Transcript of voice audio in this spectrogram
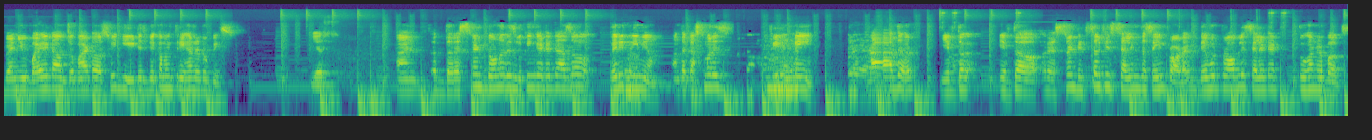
when you buy it on Zomato or Swiggy, it is becoming 300 rupees, yes and the restaurant owner is looking at it as a very premium, and the customer is feeling pain. Rather, if the if the restaurant itself is selling the same product, they would probably sell it at 200 bucks.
